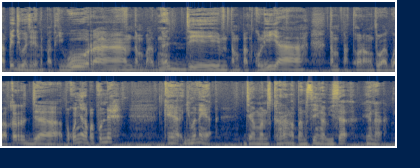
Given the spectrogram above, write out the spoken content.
tapi juga jadi tempat hiburan, tempat ngejim, tempat kuliah, tempat orang tua gua kerja, pokoknya apa pun deh. Kayak gimana ya? Zaman sekarang apaan sih nggak bisa, ya nggak?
